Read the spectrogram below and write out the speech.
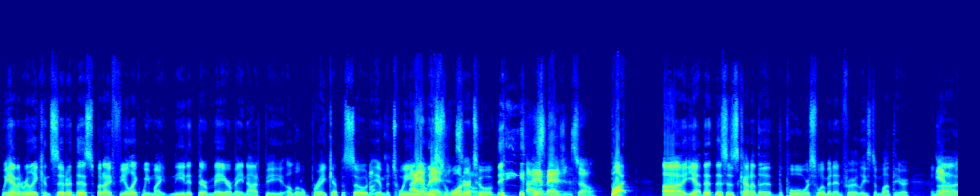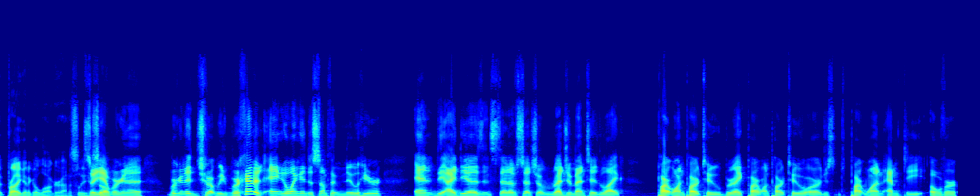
we haven't really considered this, but I feel like we might need it. There may or may not be a little break episode in between, I at least one or two of these. I imagine so. But uh, yeah, th- this is kind of the the pool we're swimming in for at least a month here. Yeah. uh, probably gonna go longer, honestly. So, yeah, we're gonna we're gonna try, we, we're kind of angling into something new here, and the idea is instead of such a regimented like part one, part two, break, part one, part two, or just part one empty over,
